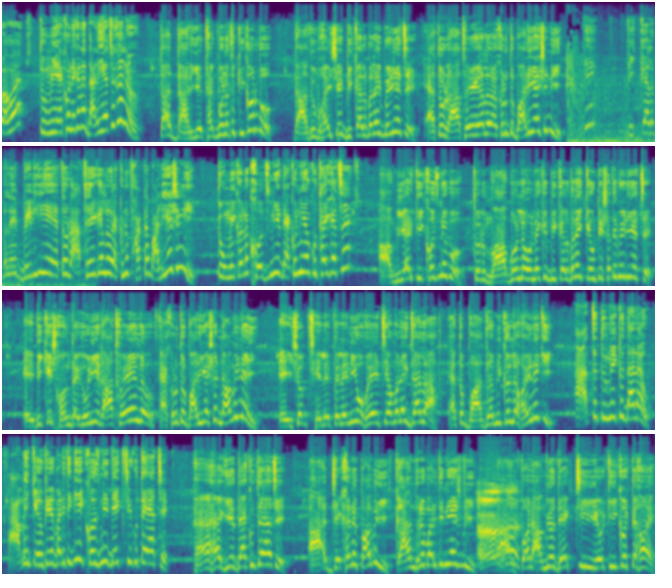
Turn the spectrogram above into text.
বাবা তুমি এখন এখানে দাঁড়িয়ে আছো কেন? তা দাঁড়িয়ে থাকব না তো কি করব? দাদু ভাই সেই বিকালবেলায় বেরিয়েছে। এত রাত হয়ে গেল এখনও তো বাড়ি আসেনি। বিকালবেলায় বেরিয়ে এত রাত হয়ে গেল এখনও ফাটা বাড়ি আসেনি? তুমি কোনো খোঁজ নিয়ে দেখো ও কোথায় গেছে? আমি আর কি খোঁজ নেব? তোর মা বলল ওনাকে বিকালবেলায় কেউটের সাথে বেরিয়েছে। এদিকে সন্ধ্যা গড়িয়ে রাত হয়ে এলো এখনও তো বাড়ি আসার নামই নেই। এইসব ছেলে পেলে নিয়েও হয়েছে আমার এক জ্বালা। এত বাদরামি করলে হয় নাকি? আচ্ছা তুমি একটু দাঁড়াও। আমি কেউটের বাড়িতে গিয়ে খোঁজ নিয়ে দেখছি কোথায় আছে। হ্যাঁ হ্যাঁ গিয়ে দেখ কোথায় আছে। আর যেখানে পাবি কান ধরে বাড়িতে নিয়ে আসবি। তারপর আমিও দেখছি ওর কি করতে হয়।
